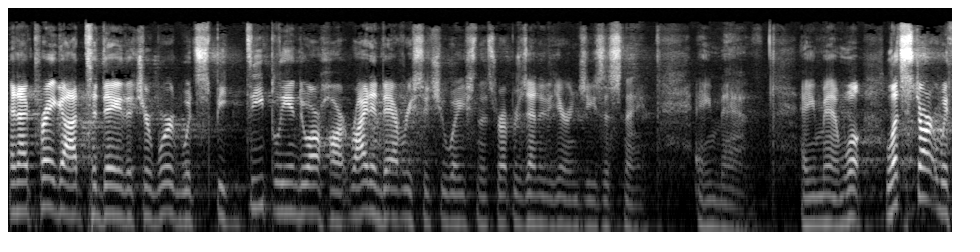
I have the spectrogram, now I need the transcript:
And I pray, God, today that your word would speak deeply into our heart, right into every situation that's represented here in Jesus' name. Amen. Amen. Well, let's start with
